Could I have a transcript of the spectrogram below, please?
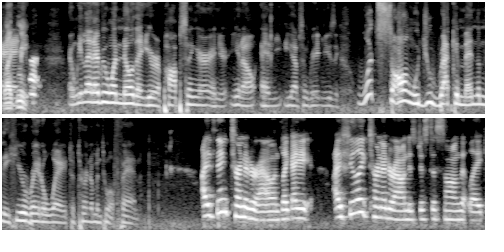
Like and me. And we let everyone know that you're a pop singer and you're you know and you have some great music. What song would you recommend them to hear right away to turn them into a fan? I think Turn It Around. Like I I feel like Turn It Around is just a song that like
